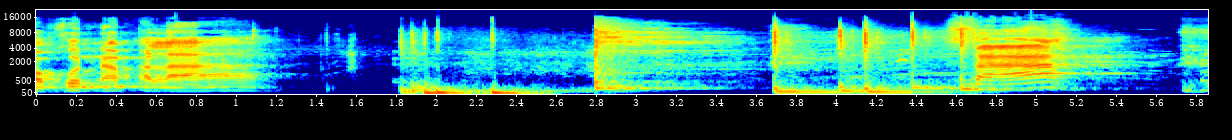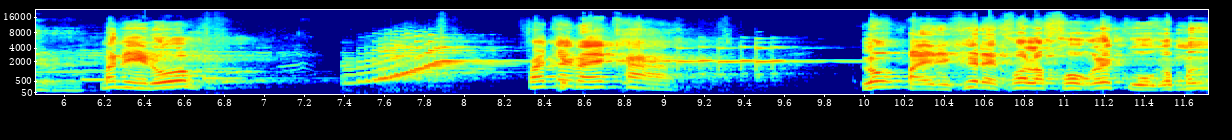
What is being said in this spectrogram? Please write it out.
ขอบคุณน้ำปลาร้าสามานี่รู้ว่าจากไหนค่ะลงไปนี่คือได้คนละโคกได้กูกับมึง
